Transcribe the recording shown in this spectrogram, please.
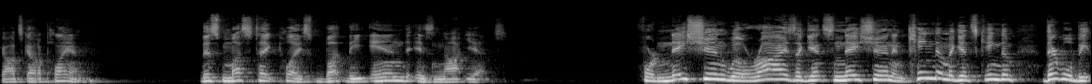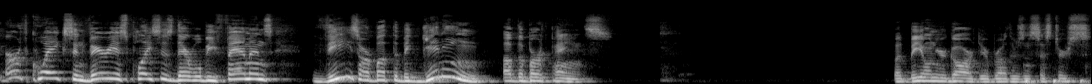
God's got a plan. This must take place, but the end is not yet. For nation will rise against nation and kingdom against kingdom. There will be earthquakes in various places. There will be famines. These are but the beginning of the birth pains. But be on your guard, dear brothers and sisters.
